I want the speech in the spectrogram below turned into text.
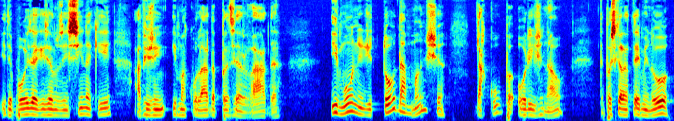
E depois a igreja nos ensina que a Virgem Imaculada preservada, imune de toda a mancha da culpa original, depois que ela terminou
